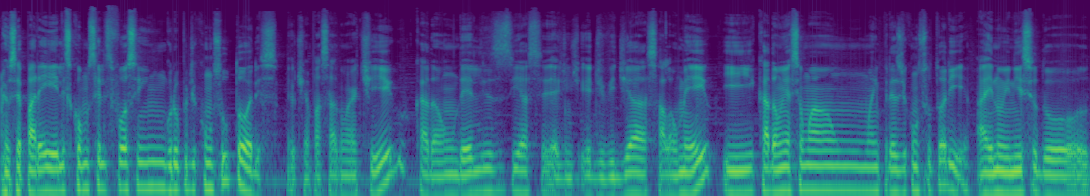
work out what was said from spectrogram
eu separei eles como se eles fossem um grupo de consultores. Eu tinha passado um artigo, cada um deles ia ser, a gente ia dividir cada sala ao meio e cada um ia ser uma, uma empresa de consultoria. Aí no início do,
